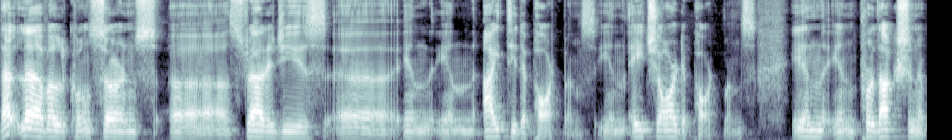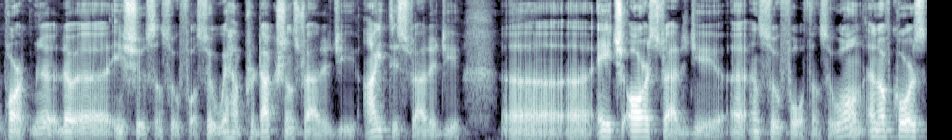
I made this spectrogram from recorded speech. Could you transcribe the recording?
that level concerns uh, strategies uh, in in IT departments, in HR departments, in in production department uh, issues and so forth. So we have production strategy, IT strategy, HR uh, strategy, uh, and so forth and so on. And of course,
